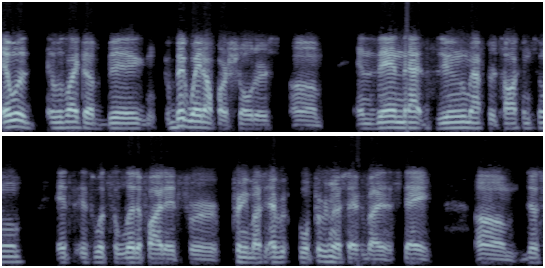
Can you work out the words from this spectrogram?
It was it was like a big a big weight off our shoulders. Um, and then that Zoom after talking to him, it's it's what solidified it for pretty much every well pretty much everybody that stayed. Um, just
